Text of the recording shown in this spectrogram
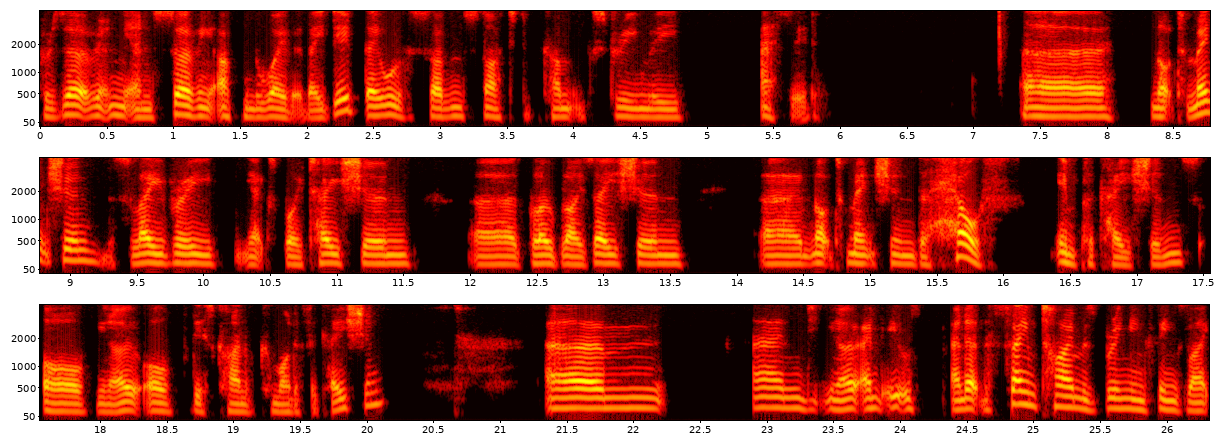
preserving and serving up in the way that they did, they all of a sudden started to become extremely acid. Uh, not to mention the slavery, the exploitation, uh, globalization, uh, not to mention the health implications of, you know, of this kind of commodification. Um, and, you know, and it was, and at the same time as bringing things like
